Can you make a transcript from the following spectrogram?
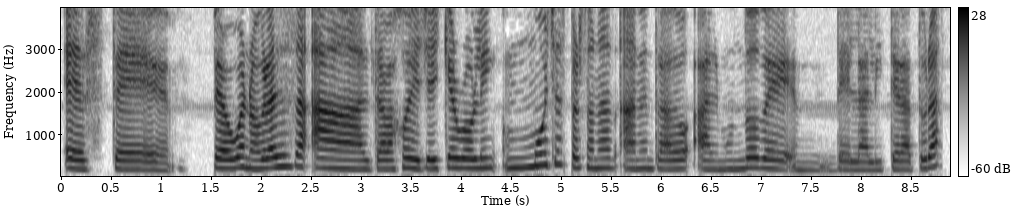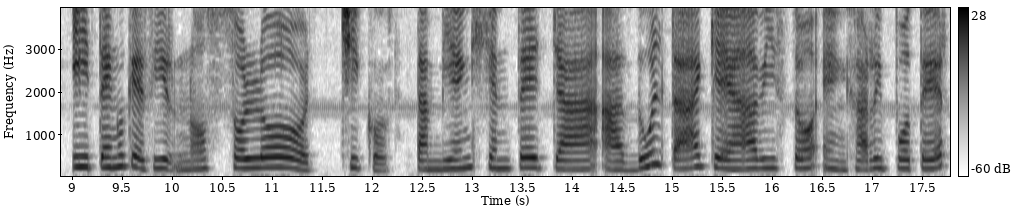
Este pero bueno, gracias al trabajo de J.K. Rowling, muchas personas han entrado al mundo de, de la literatura y tengo que decir, no solo chicos, también gente ya adulta que ha visto en Harry Potter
